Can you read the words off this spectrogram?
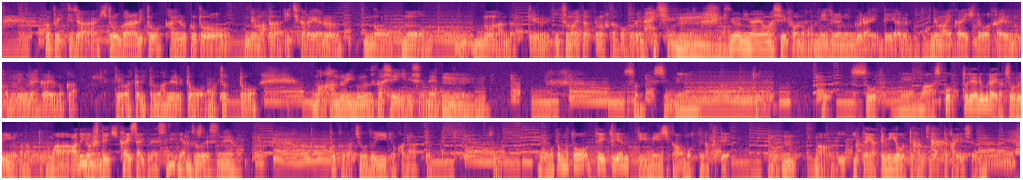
かといってじゃあ人をがらりと変えることでまた一からやるのもうどうなんだっていういつまでたっても深く掘れないし、非常に悩ましいこの20人ぐらいでやる。で毎回人が変えるのかどれぐらい変えるのかっていうあたりと混ぜると、まあ、ちょっとまあ、ハンドリング難しいですよねっていう。うそうですよね。そうだよね。まあ、スポットでやるぐらいがちょうどいいのかなっていうか、まあ、あるいは不定期開催ぐらいですね、うん、やると。そうですね。とかがちょうどいいのかなって思ってて。そう。で、もともと定期でやるっていうイメージ感を持ってなくて、うん。うん、まあ、一旦やってみようって感じでやった回でしたよね。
